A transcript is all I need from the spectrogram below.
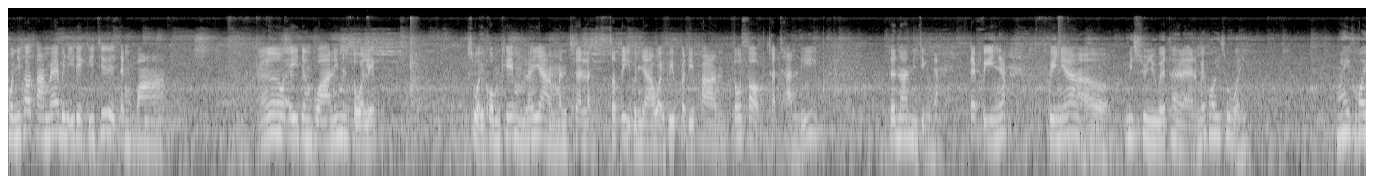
คนที่เข้าตามแม่เป็นอีเด็กที่ชื่อแตงกวาเออไอแตงกวานี่มันตัวเล็ก สวยคมเข้มและอย่างมันจะสติปัญญาไหวพริบปฏิภาณโต้ตอบฉัดฉันดีเดินหน้าจริงๆนะแต่ปีเนี้ยปีเนี้ยเอ่อมิสยูนิเวสไทยแลนด์ไม่ค่อยสวย ไม่ค่อย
